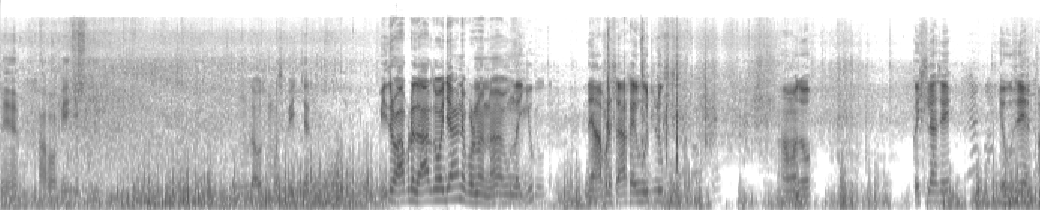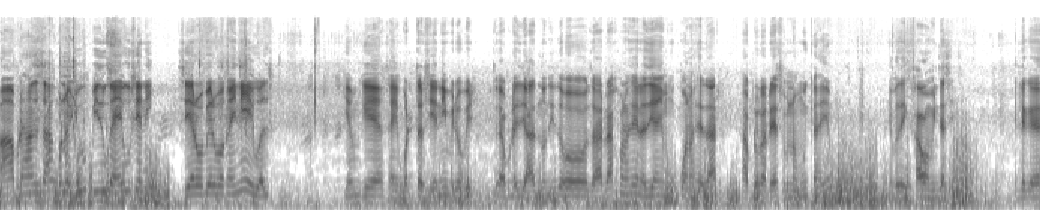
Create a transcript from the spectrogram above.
ને ખાવા બેસી પછી. હું જાઉં છું મસ્ત વિચારી. મિત્રો, આપણે ધાર તો ગયા ને, પણ ના હું લઈ ગયું. ને આપણે શાક આવ્યું એટલું. આમાં તો કસલા છે, એવું છે. આ આપણે હાથે શાક બનાવ્યું, બીજું કાંઈ આવ્યું છે નહીં. શેરવા બેરવા કાંઈ નહીં આવ્યું કેમ કે કાંઈ પડતર છે નહીં, બરોબર. તો આપણે હજી દી તો ઝાર રાખવાના છે ને, હજી અહીંયા મૂકવાના છે ઝાર આપણે રેસ અમને મૂક્યા એમ. ને બધા ખાવા માંડ્યા છે. એટલે કે,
